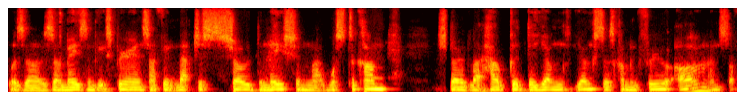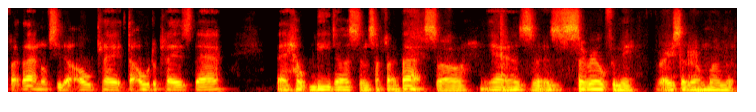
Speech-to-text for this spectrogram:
was, uh, was an amazing experience. I think that just showed the nation like what's to come, showed like how good the young youngsters coming through are and stuff like that. And obviously the old play, the older players there, they helped lead us and stuff like that. So yeah, it was, it was surreal for me, very surreal moment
